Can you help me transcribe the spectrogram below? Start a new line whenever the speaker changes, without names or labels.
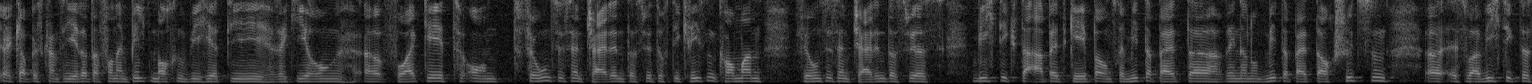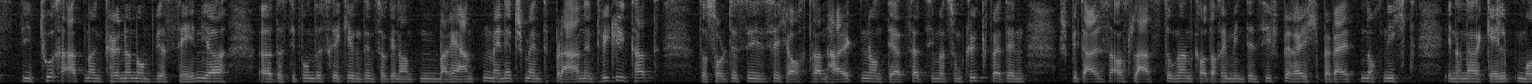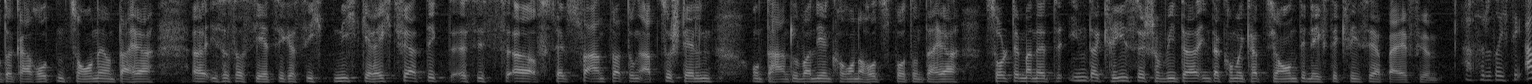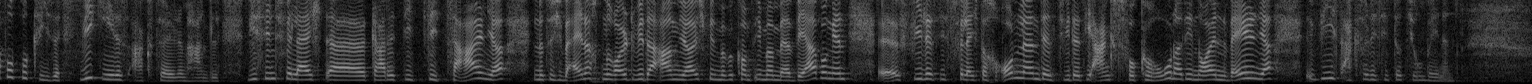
Ja, ich glaube, es kann sich jeder davon ein Bild machen, wie hier die Regierung äh, vorgeht. Und für uns ist entscheidend, dass wir durch die Krisen kommen. Für uns ist entscheidend, dass wir als wichtigster Arbeitgeber unsere Mitarbeiterinnen und Mitarbeiter auch schützen. Äh, es war wichtig, dass die durchatmen können. Und wir sehen ja, äh, dass die Bundesregierung den sogenannten Variantenmanagementplan entwickelt hat. Da sollte sie sich auch dran halten. Und derzeit sind wir zum Glück bei den Spitalsauslastungen, gerade auch im Intensivbereich, bei weitem noch nicht in einer gelben oder gar roten Zone. Und daher äh, ist es aus jetziger Sicht nicht gerechtfertigt. Es ist äh, auf Selbstverantwortung abzustellen. Und der Handel war nie ein Corona-Hotspot. Und daher sollte man nicht in der Krise schon wieder in der Kommunikation die nächste Krise herbeiführen.
Absolut richtig. Apropos Krise, wie geht es aktuell im Handel? Wie sind vielleicht äh, gerade die, die, Zahlen? Ja? Natürlich Weihnachten rollt wieder an. Ja? Ich finde, man bekommt immer mehr Werbungen. Äh, vieles ist vielleicht auch online. Jetzt wieder die Angst vor Corona, die neuen Wellen. Ja? Wie ist aktuell die Situation bei Ihnen?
